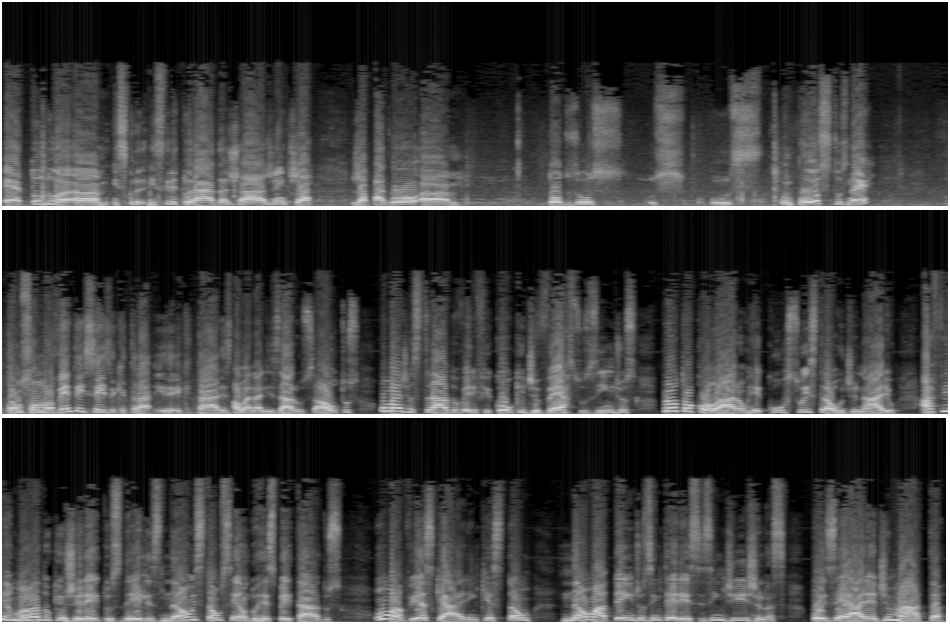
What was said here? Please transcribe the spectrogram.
é tudo uh, escriturada já, a gente já, já pagou uh, todos os, os, os impostos, né? Então são 96 hectares. Ao analisar os autos, o magistrado verificou que diversos índios protocolaram recurso extraordinário, afirmando que os direitos deles não estão sendo respeitados, uma vez que a área em questão não atende os interesses indígenas, pois é área de mata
